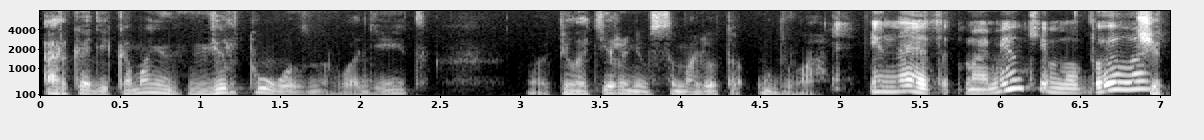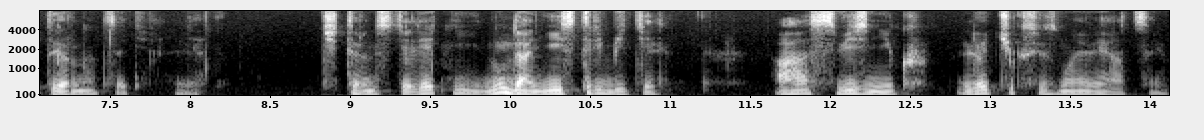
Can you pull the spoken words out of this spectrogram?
Аркадий Каманин виртуозно владеет э, пилотированием самолета У-2. И на этот момент ему было... 14 лет. 14-летний, ну да, не истребитель, а связник, летчик связной авиации,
